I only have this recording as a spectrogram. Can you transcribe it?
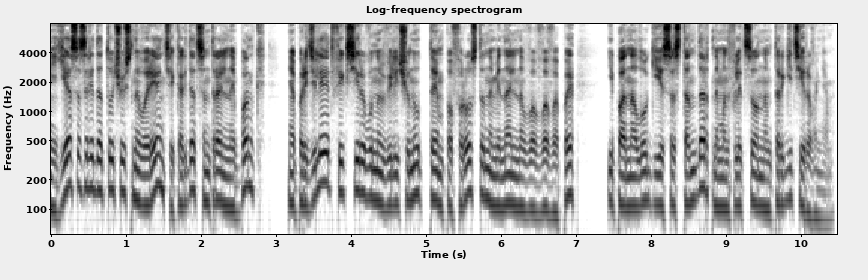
Я сосредоточусь на варианте, когда Центральный банк определяет фиксированную величину темпов роста номинального ВВП и по аналогии со стандартным инфляционным таргетированием,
